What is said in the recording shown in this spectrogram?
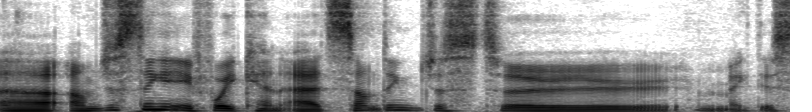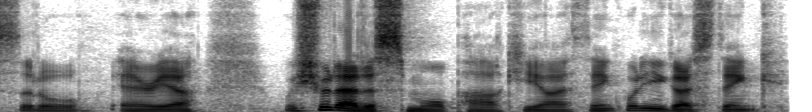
Uh, I'm just thinking if we can add something just to make this little area. We should add a small park here, I think. What do you guys think?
